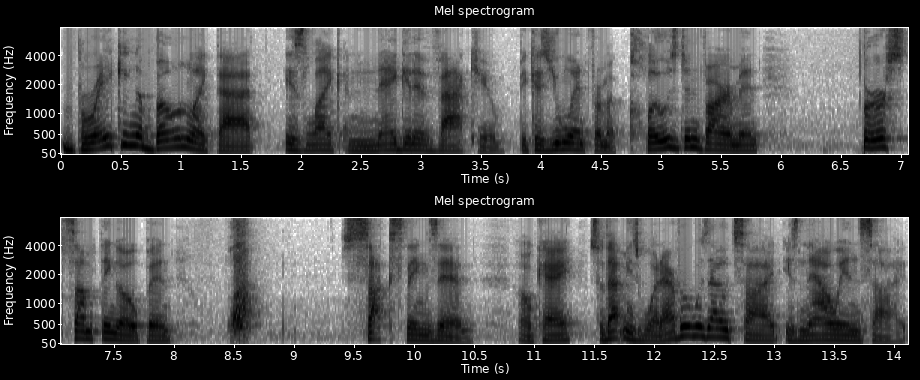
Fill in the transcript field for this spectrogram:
Breaking a bone like that is like a negative vacuum because you went from a closed environment, burst something open, whoosh, sucks things in. Okay? So that means whatever was outside is now inside.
